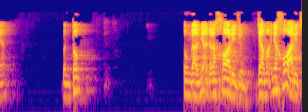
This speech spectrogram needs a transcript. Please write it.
Ya. Bentuk tunggalnya adalah kharijun. Jamaknya khawarij.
